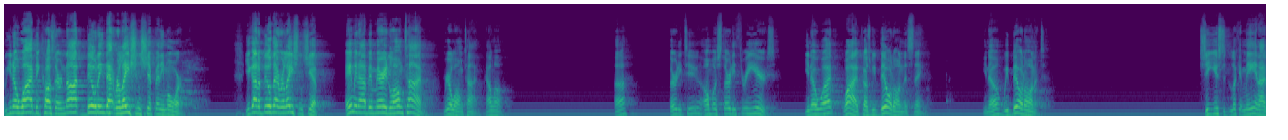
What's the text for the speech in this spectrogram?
You know why? Because they're not building that relationship anymore. You got to build that relationship. Amy and I have been married a long time, real long time. How long? Huh? 32, almost 33 years. You know what? Why? Because we build on this thing. You know, we build on it. She used to look at me and I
